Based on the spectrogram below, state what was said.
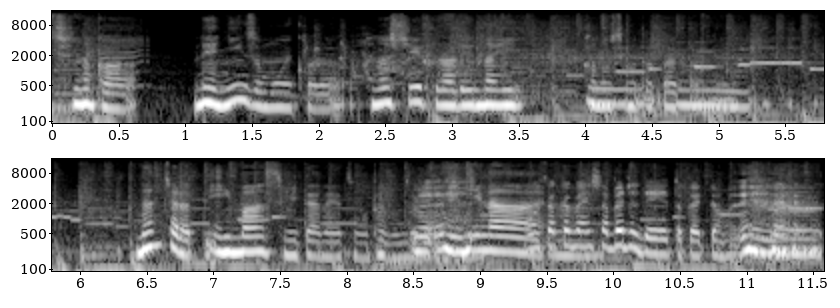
ちょなんかね人数も多いから話振られない可能性も高いからね、なんちゃらって言いますみたいなやつも多分できな。い大阪弁喋るでとか言ってもね。うん。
